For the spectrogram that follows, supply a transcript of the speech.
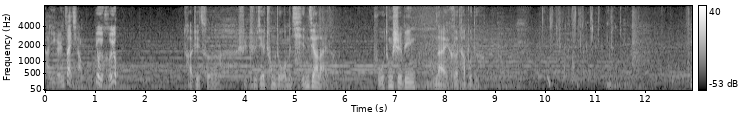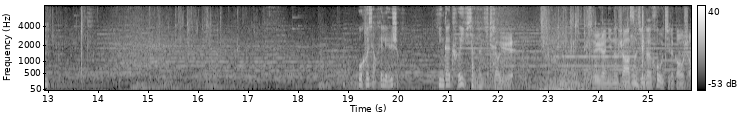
他一个人再强又有何用？他这次是直接冲着我们秦家来的，普通士兵奈何他不得。我和小黑联手，应该可以向阳一战小。雨，虽然你能杀死金丹后期的高手，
